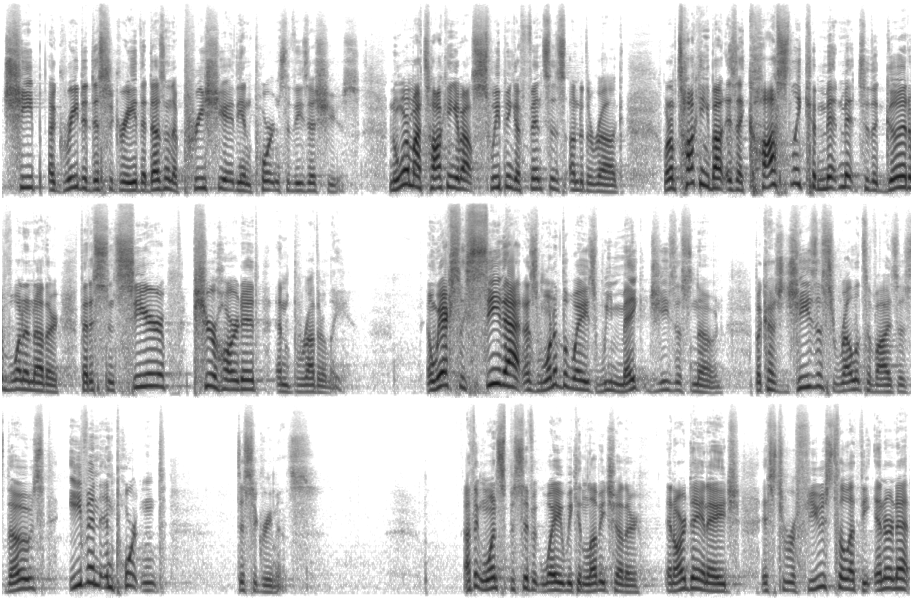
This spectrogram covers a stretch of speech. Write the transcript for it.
cheap, agree to disagree that doesn't appreciate the importance of these issues. Nor am I talking about sweeping offenses under the rug. What I'm talking about is a costly commitment to the good of one another that is sincere, pure hearted, and brotherly. And we actually see that as one of the ways we make Jesus known because Jesus relativizes those, even important, disagreements. I think one specific way we can love each other in our day and age is to refuse to let the internet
